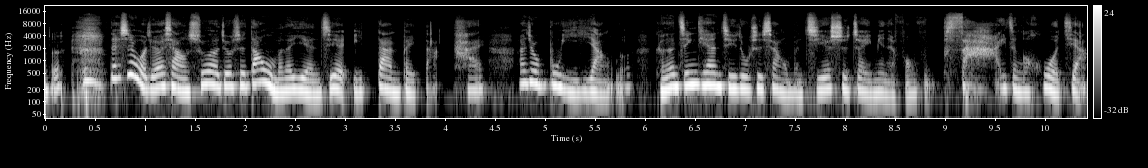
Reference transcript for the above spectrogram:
但是我觉得想说的就是，当我们的眼界一旦被打开，那就不一样了。可能今天基督是向我们揭示这一面的丰富，撒一整个货架，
